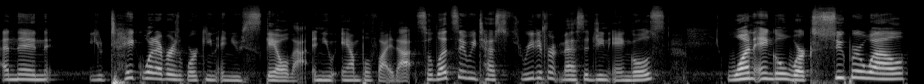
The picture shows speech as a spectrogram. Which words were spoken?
and then you take whatever is working and you scale that and you amplify that. So let's say we test three different messaging angles one angle works super well,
